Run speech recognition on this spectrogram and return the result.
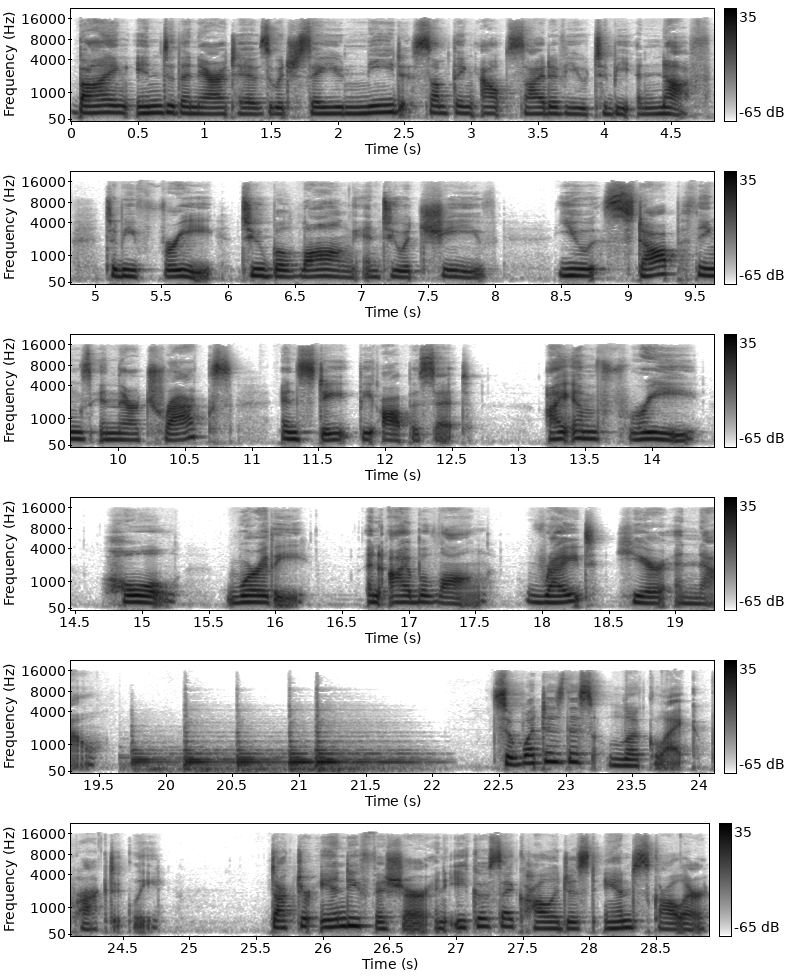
buying into the narratives which say you need something outside of you to be enough, to be free, to belong, and to achieve, you stop things in their tracks and state the opposite I am free, whole, worthy, and I belong right here and now. So, what does this look like practically? Dr. Andy Fisher, an eco psychologist and scholar,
